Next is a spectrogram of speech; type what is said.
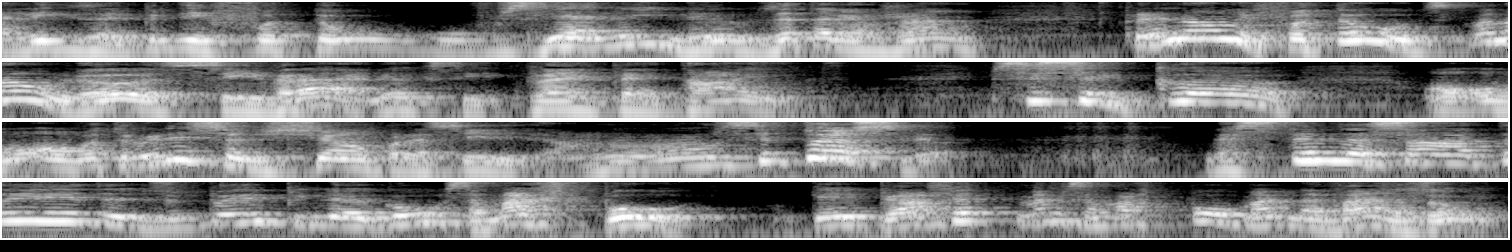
allés, vous avez pris des photos, vous y allez, là, vous êtes à l'urgence, prenez non les photos, dites-moi non, là, c'est vrai, là, que c'est plein, plein tête. Puis si c'est le cas, on, va trouver des solutions pour essayer. On, on sait tous, là. Le système de santé de Dubé puis Legault, ça marche pas. Puis en fait, même ça marche pas, même avant nous autres.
